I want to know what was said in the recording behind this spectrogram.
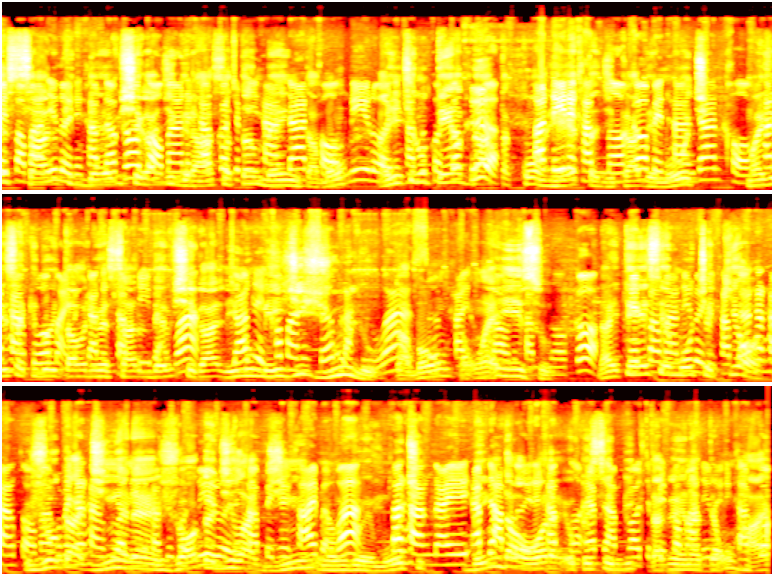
เป็นประมาณนี้เลยนะครับ แล้วก็ต่อมานะครับก็จะมีทางด้านของนี่เลยนะครับทุกคนก็คืออันนี้นะครับน้องก็เป็นทางด้านของท่า Mas ทา esse งตัว aqui ใหม่ no เหมือน tal กันนะครับ aniversário ที่แบบ deve ว่า chegar ali จะอัป no เดตเข้า mês มาใน de เซิร์ฟหลักหรือ julho, ว่า tá เซิร์ฟ bom? ไทยของ Então เรา é นะครับ isso. น้องก็ Aí เป็น tem ประ esse มาณนี้เลย emote นะครับ aqui, และ ó. ท่าทางต่อมาก็เป็นท่าทางตัวนี้ Jogadinha, นะครับ né? ทุกคนนี่เลยนะครับเป็นคล้ายๆแบบว่า Joga de ท่า ladinho, ทางในแอป bem ดำ da เลยนะครับ hora. Eu เนาะแอป percebi ดำก็ que จะ tá เป็นประมาณ ganhando นี้ até เลย um นะครับก็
